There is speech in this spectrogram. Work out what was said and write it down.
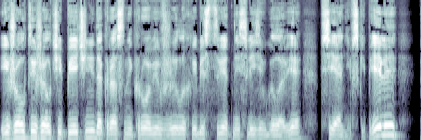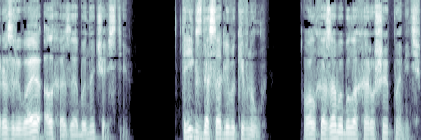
и желтой желчи печени до красной крови в жилах и бесцветной слизи в голове, все они вскипели, разрывая Алхазаба на части. Трикс досадливо кивнул. У Алхазаба была хорошая память.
